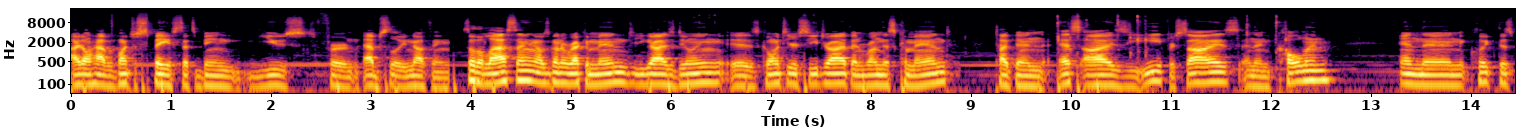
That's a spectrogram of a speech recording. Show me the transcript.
I don't have a bunch of space that's being used for absolutely nothing. So the last thing I was going to recommend you guys doing is go into your C drive and run this command type in S-I-Z-E for size and then colon and then click this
